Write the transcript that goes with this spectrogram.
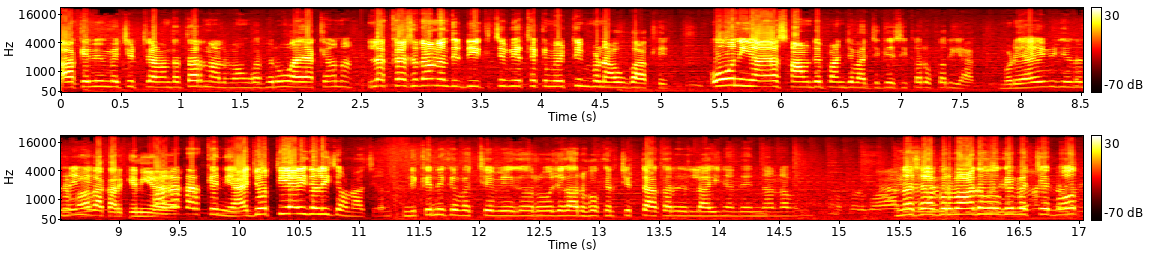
ਆ ਕੇ ਵੀ ਮੈਂ ਚਿੱਟਿਆਂ ਦਾ ਧਰਨਾ ਲਵਾਉਂਗਾ ਫਿਰ ਉਹ ਆਇਆ ਕਿਉਂ ਨਾ? ਲੱਖਾ ਸਿਧਾਣਾ ਦੀ ਡੀਕ ਚ ਵੀ ਇੱਥੇ ਕਮੇਟੀ ਬਣਾਊਗਾ ਆ ਕੇ। ਉਹ ਨਹੀਂ ਆਇਆ ਸ਼ਾਮ ਦੇ 5 ਵਜ ਗਏ ਸੀ ਘਰੋਂ ਘਰੀ ਆ ਗਏ। ਮੁੜਿਆ ਇਹ ਵੀ ਜਦੋਂ ਨਹੀਂ ਵਾਦਾ ਕਰਕੇ ਨਹੀਂ ਆਇਆ? ਕਰਕੇ ਨਹੀਂ ਆਇਆ। ਜੋਤੀ ਵਾਲੀ ਗਲੀ ਚ ਆਉਣਾ ਸੀ। ਨਿੱਕੇ ਨਿੱਕੇ ਬੱਚੇ ਵੇਖ ਰੋਜ਼ਗਾਰ ਹੋ ਕੇ ਚਿੱਟਾ ਕਰ ਲਾਈ ਜਾਂਦੇ ਇੰਨਾ ਨਾ। ਨਸ਼ਾ ਬਰਬਾਦ ਹੋ ਗਏ ਬੱਚੇ ਬਹੁਤ।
